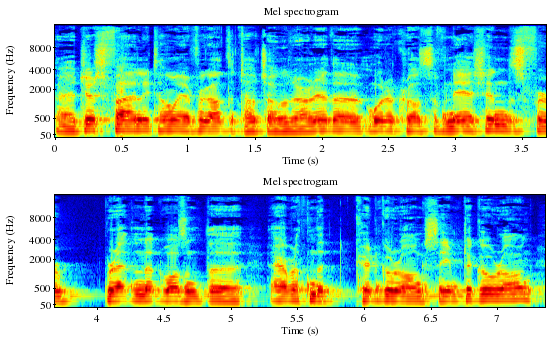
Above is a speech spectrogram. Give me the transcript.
Uh, just finally, Tommy, I forgot to touch on it earlier. The Motocross of Nations for Britain, it wasn't the everything that could go wrong seemed to go wrong.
